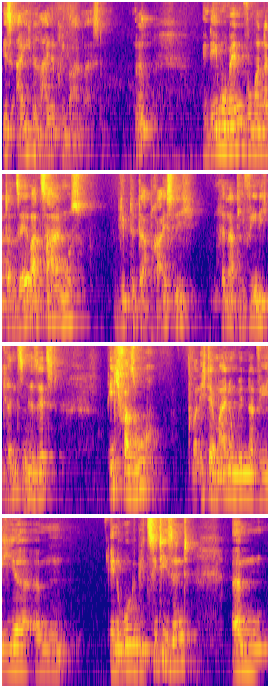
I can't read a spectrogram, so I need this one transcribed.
ist eigentlich eine reine Privatleistung. Ne? In dem Moment, wo man das dann selber zahlen muss, gibt es da preislich relativ wenig Grenzen gesetzt. Ich versuche, weil ich der Meinung bin, dass wir hier ähm, in Ruhrgebiet City sind, ähm,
